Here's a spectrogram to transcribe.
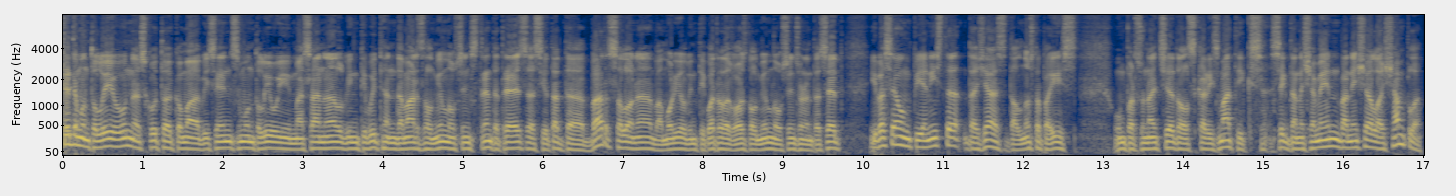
Tete Montoliu, nascut com a Vicenç Montoliu i Massana el 28 de març del 1933 a Ciutat de Barcelona, va morir el 24 d'agost del 1997 i va ser un pianista de jazz del nostre país, un personatge dels carismàtics. Sec de naixement, va néixer a l'Eixample,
